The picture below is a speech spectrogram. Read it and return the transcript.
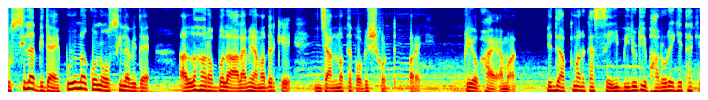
ওসিলা বিদায়, পুরনো কোনো ওসিলা বিদায় আল্লাহ রব্বুল্লাহ আলমী আমাদেরকে জান্নাতে প্রবেশ করতে পারে। প্রিয় ভাই আমার, যদি আপনার কাছে এই ভিডিওটি ভালো লেগে থাকে,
